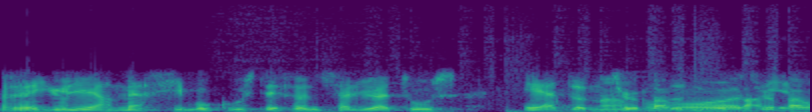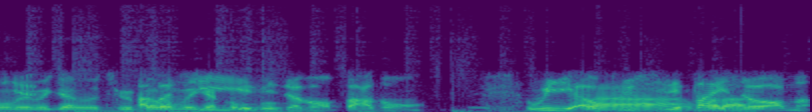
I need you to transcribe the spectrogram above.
régulière. Merci beaucoup, Stéphane. Salut à tous, et à demain. Tu veux pas mon, tu veux pas mon méga, tu veux ah pas bah si, évidemment, pardon. Oui, en plus, il n'est pas énorme.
